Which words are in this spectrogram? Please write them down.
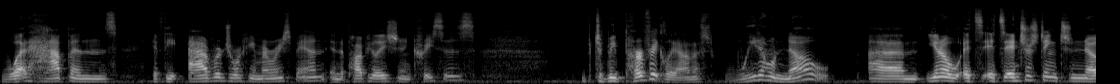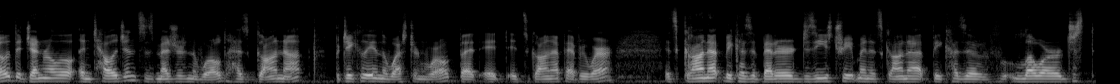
what happens if the average working memory span in the population increases? To be perfectly honest, we don't know. Um, you know, it's it's interesting to know that general intelligence, as measured in the world, has gone up, particularly in the Western world, but it, it's gone up everywhere. It's gone up because of better disease treatment. It's gone up because of lower, just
